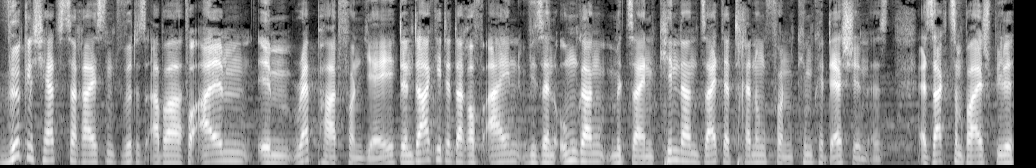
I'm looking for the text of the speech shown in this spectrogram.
Wirklich herzzerreißend wird es aber vor allem im Rap-Part von Ye, denn da geht er darauf ein, wie sein Umgang mit seinen Kindern seit der Trennung von Kim Kardashian ist. Er sagt zum Beispiel,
